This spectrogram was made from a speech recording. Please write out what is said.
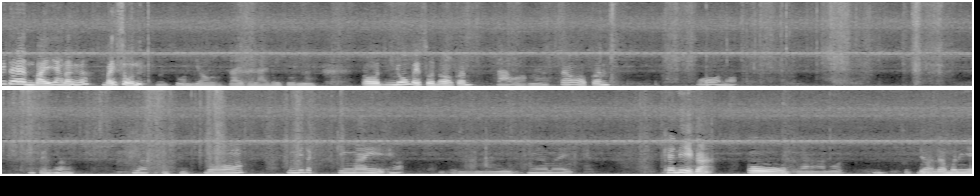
มีแต่อันใบอย่างละเหรอใบสนใบสวนเดียวใส่ไปหลายใบสวนนะเอายวงใบสนออกก่อนสาวออกนะเต้าออกก่อนโอ้เนาะมันเป็นอหย่างเชี่ยอีกสิบอมันมีแต่กิ่งไม้ เป็นงาไม้งาไม้แค่นี้กะ โอ้เชี่ยหาโลดสุดยอดแล้วมื้อนี้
